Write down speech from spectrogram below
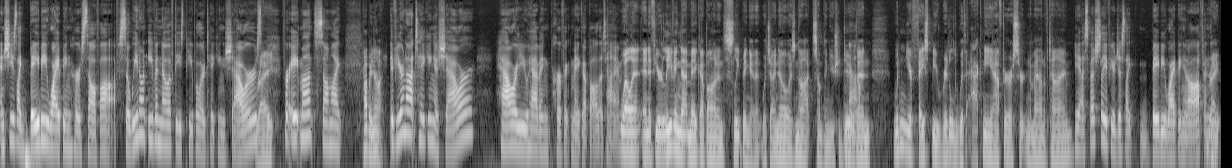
and she's like baby wiping herself off. So we don't even know if these people are taking showers Right. for eight months. So I'm like, probably not. if you're not taking a shower, how are you having perfect makeup all the time? Well, and, and if you're leaving that makeup on and sleeping in it, which I know is not something you should do, No. then wouldn't your face be riddled with acne after a certain amount of time? yeah, especially if you're just like baby wiping it off and Right.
